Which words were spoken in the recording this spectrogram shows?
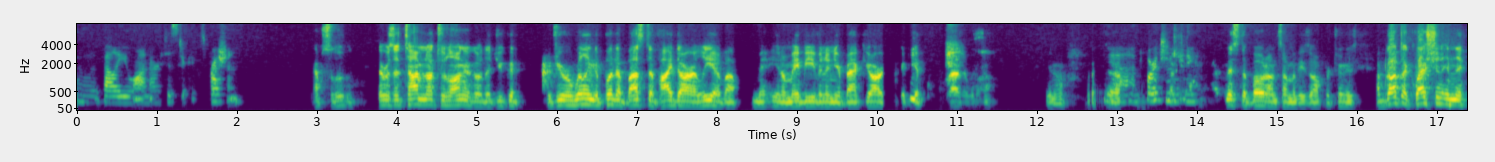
uh, value on artistic expression? Absolutely. There was a time not too long ago that you could, if you were willing to put a bust of Haidar Aliyev up, you know, maybe even in your backyard, you could get rather well, you know. But, uh, yeah, unfortunately. I've missed the boat on some of these opportunities. I've got a question in the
